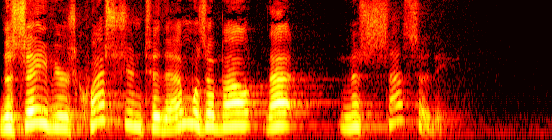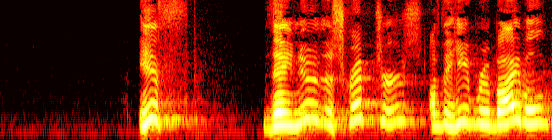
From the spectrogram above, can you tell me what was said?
The Savior's question to them was about that necessity. If they knew the scriptures of the Hebrew Bible,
